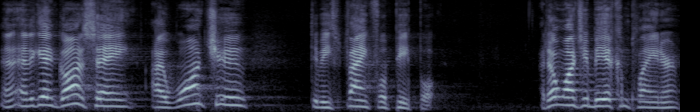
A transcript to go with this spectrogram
And, and again, God is saying, I want you to be thankful people. I don't want you to be a complainer.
